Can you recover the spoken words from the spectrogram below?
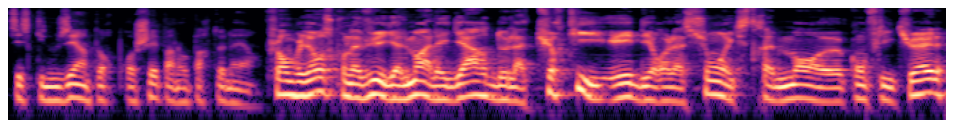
c'est ce qui nous est un peu reproché par nos partenaires. Flamboyance qu'on a vu également à l'égard de la Turquie et des relations extrêmement euh, conflictuelles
